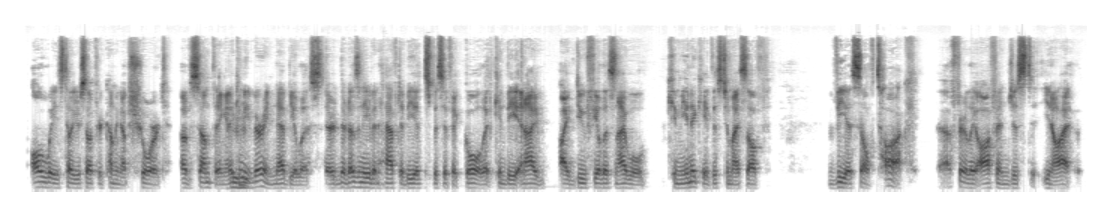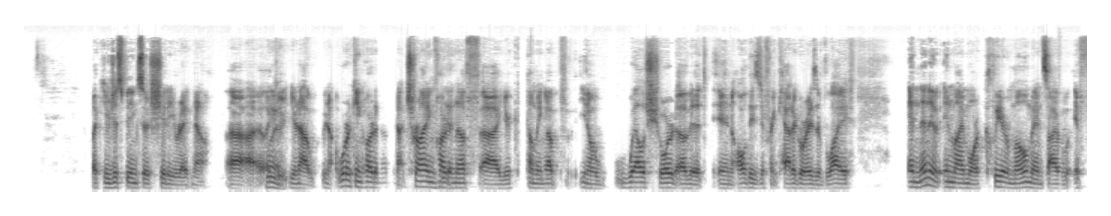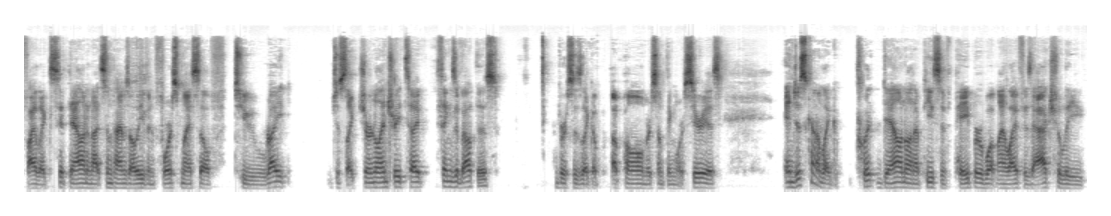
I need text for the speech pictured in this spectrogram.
always tell yourself you're coming up short of something and it can mm-hmm. be very nebulous there, there doesn't even have to be a specific goal it can be and i i do feel this and i will communicate this to myself via self-talk uh, fairly often just you know i like you're just being so shitty right now uh, like right. you're, you're, not you're not working hard enough you're not trying hard yeah. enough uh, you're coming up you know well short of it in all these different categories of life and then in my more clear moments i if i like sit down and i sometimes i'll even force myself to write just like journal entry type things about this versus like a, a poem or something more serious and just kind of like put down on a piece of paper what my life is actually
